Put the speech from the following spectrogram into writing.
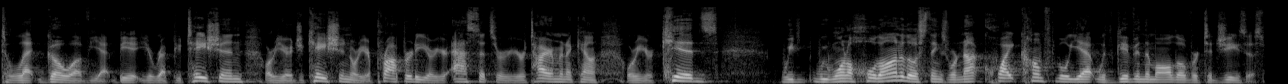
to let go of yet, be it your reputation or your education or your property or your assets or your retirement account or your kids. We, we want to hold on to those things. We're not quite comfortable yet with giving them all over to Jesus.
